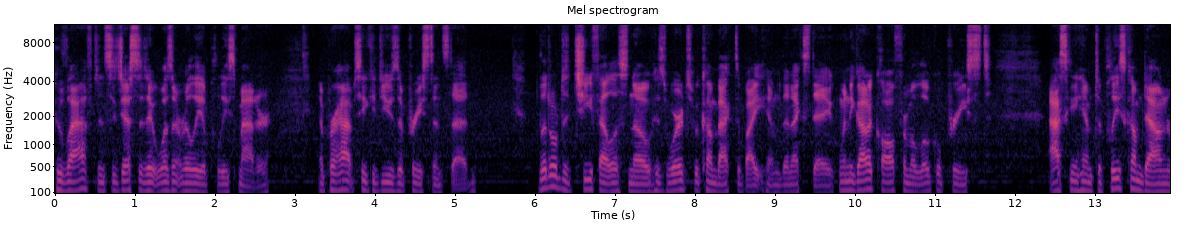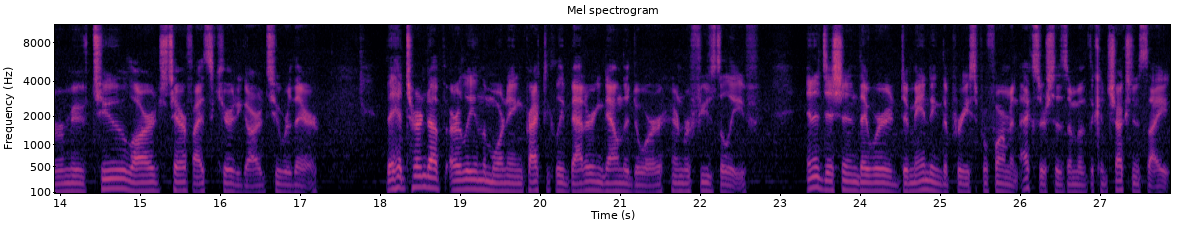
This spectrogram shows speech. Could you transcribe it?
who laughed and suggested it wasn't really a police matter, and perhaps he could use a priest instead. Little did Chief Ellis know his words would come back to bite him the next day when he got a call from a local priest asking him to please come down and remove two large, terrified security guards who were there. They had turned up early in the morning, practically battering down the door, and refused to leave. In addition, they were demanding the priest perform an exorcism of the construction site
